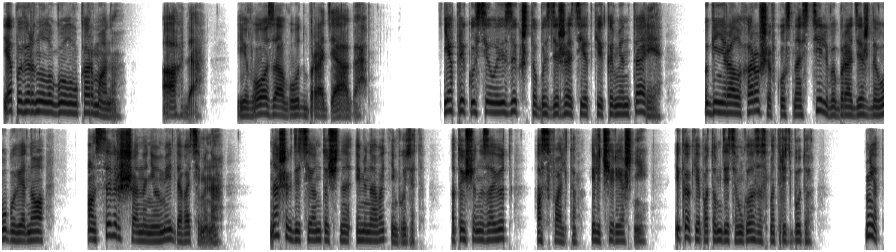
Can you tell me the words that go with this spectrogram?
Я повернула голову к карману. «Ах да, его зовут Бродяга». Я прикусила язык, чтобы сдержать едкие комментарии. У генерала хороший вкус на стиль, выбор одежды обуви, но он совершенно не умеет давать имена. Наших детей он точно именовать не будет. А то еще назовет асфальтом или черешней. И как я потом детям в глаза смотреть буду? Нет,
